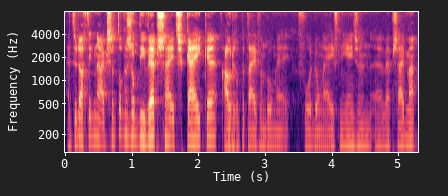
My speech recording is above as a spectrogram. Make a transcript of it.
En toen dacht ik, nou, ik zal toch eens op die websites kijken. Oudere partij van Dongen voor Dongen heeft niet eens een eh, website, maar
